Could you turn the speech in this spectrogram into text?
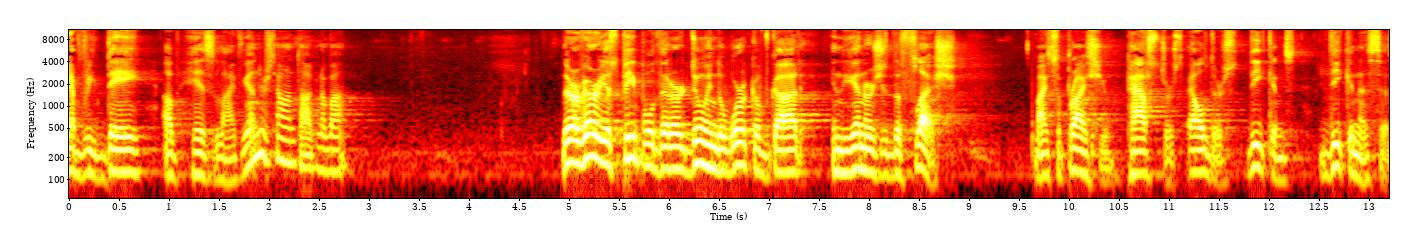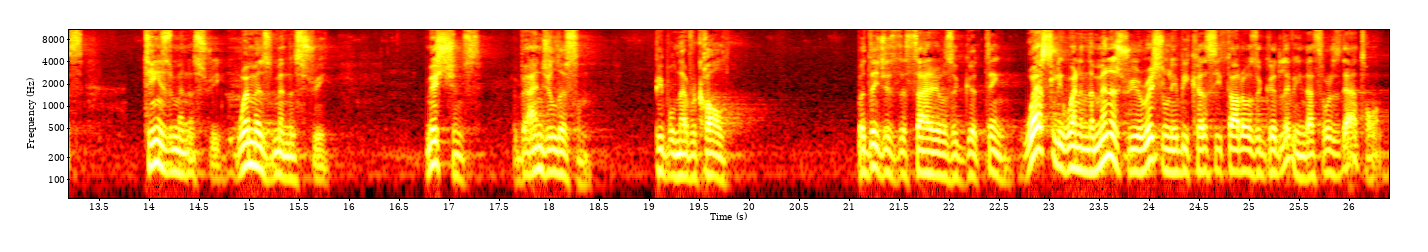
every day of his life. You understand what I'm talking about? There are various people that are doing the work of God in the energy of the flesh. It might surprise you pastors, elders, deacons, deaconesses, teens ministry, women's ministry missions, evangelism. People never called. But they just decided it was a good thing. Wesley went in the ministry originally because he thought it was a good living. That's what his dad told him.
